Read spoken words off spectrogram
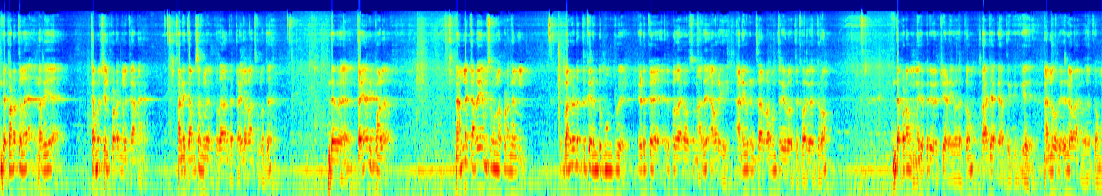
இந்த படத்தில் நிறைய கமர்ஷியல் படங்களுக்கான அனைத்து அம்சங்களும் இருப்பதா இந்த ட்ரைலராக சொல்லுது. இந்த தயாரிப்பாளர் நல்ல கதை அம்சம் உள்ள படங்கள் வருடத்துக்கு ரெண்டு மூன்று எடுக்க இருப்பதாக அவர் சொன்னார். அவரை அனைவரின் சார்பாகவும் திரையுலகத்துக்கு வரவேற்கிறோம். இந்த படம் மிகப்பெரிய வெற்றி அடைவதற்கும் ராஜா கார்த்திக்கு நல்ல ஒரு எதிர்காலம் அமைவதற்கும்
